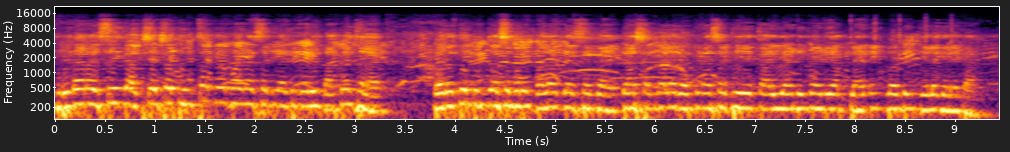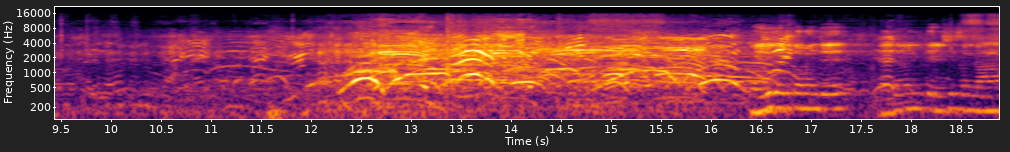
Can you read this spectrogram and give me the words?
क्रीडा रसिक अक्षरशः तुमचा खेळ पाहण्यासाठी या ठिकाणी दाखल झाला परंतु तुमच्यासमोर एक बलाढ्य संघ आहे. त्या संघाला रोखण्यासाठी काही या ठिकाणी प्लॅनिंग प्लॉटिंग केलं गेले का? पहिली गोष्ट म्हणजे गजानन केळशी संघ हा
